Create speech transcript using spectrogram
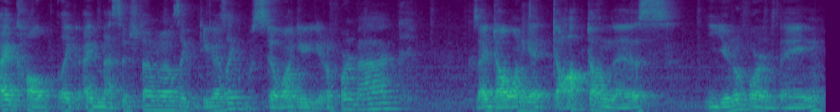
I called, like I messaged them and I was like, do you guys like still want your uniform back? Because I don't want to get docked on this uniform thing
